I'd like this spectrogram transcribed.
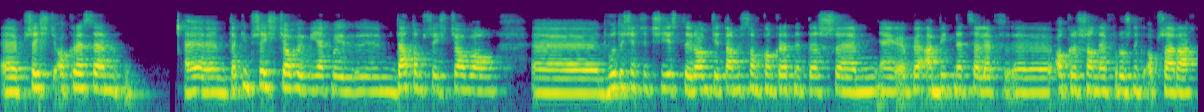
e, przejść okresem takim przejściowym, jakby datą przejściową 2030 rok, gdzie tam są konkretne też ambitne cele e, określone w różnych obszarach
